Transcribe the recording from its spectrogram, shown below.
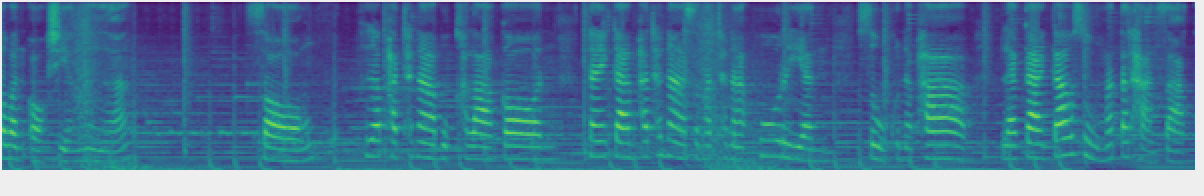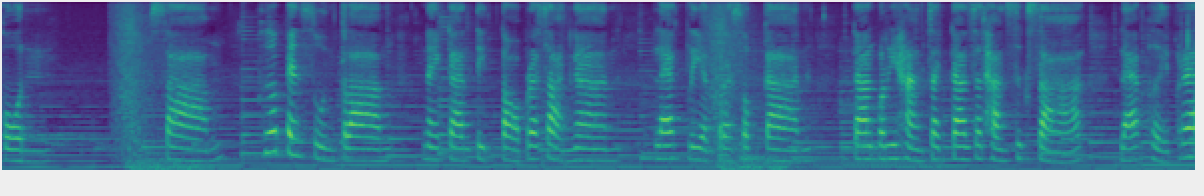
ตะวันออกเฉียงเหนือ 2. เพื่อพัฒนาบุคลากร ในการพัฒนาสมรรถนะผู้เรียน สู่คุณภาพ และการก้าวสู่มาตรฐานสากล 3. เพื่อเป็นศูนย์กลาง ในการติดต่อประสานงาน แลกเปลี่ยนประสบการณ์ การบริหารจัดการสถานศึกษา และเผยแพร่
